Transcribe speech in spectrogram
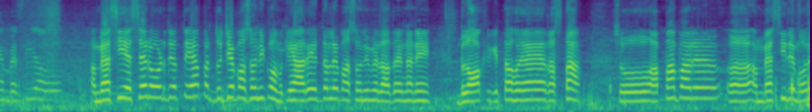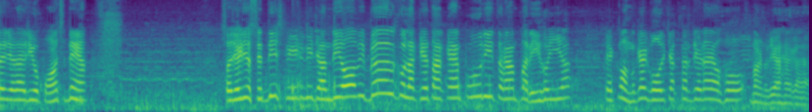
ਐਮਬੈਸੀ ਆ ਉਹ। ਅੰਬੈਸੀ ਇਸੇ ਰੋਡ ਦੇ ਉੱਤੇ ਆ ਪਰ ਦੂਜੇ ਪਾਸੋਂ ਦੀ ਘੁੰਮ ਕੇ ਆ ਰਹੇ ਇਧਰਲੇ ਪਾਸੋਂ ਦੀ ਮੈਨੂੰ ਲੱਗਦਾ ਇਹਨਾਂ ਨੇ ਬਲੌਕ ਕੀਤਾ ਹੋਇਆ ਹੈ ਰਸਤਾ। ਸੋ ਆਪਾਂ ਪਰ ਅੰਬੈਸੀ ਦੇ ਮੋਹਰੇ ਜਿਹੜਾ ਜੀ ਉਹ ਪਹੁੰਚਦੇ ਆ ਸੋ ਜਿਹੜੀ ਉਹ ਸਿੱਧੀ ਸਟਰੀਟ ਵੀ ਜਾਂਦੀ ਉਹ ਵੀ ਬਿਲਕੁਲ ਅੱਗੇ ਤੱਕ ਐ ਪੂਰੀ ਤਰ੍ਹਾਂ ਭਰੀ ਹੋਈ ਆ। ਇਹ ਘੁੰਮ ਕੇ ਗੋਲ ਚੱਕਰ ਜਿਹੜਾ ਹੈ ਉਹ ਬਣ ਰਿਹਾ ਹੈਗਾ ਆ।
